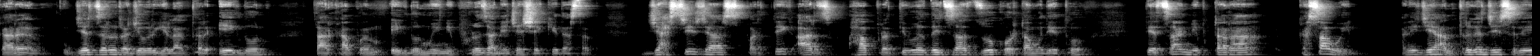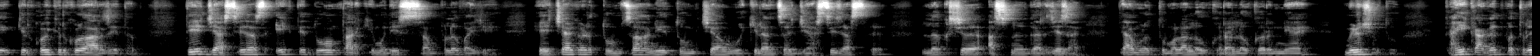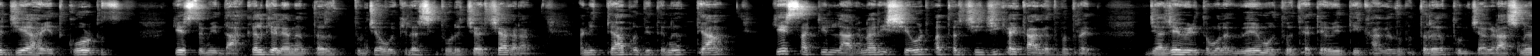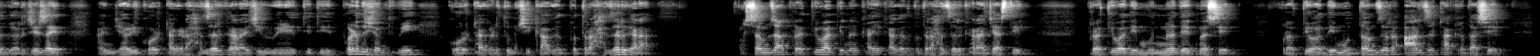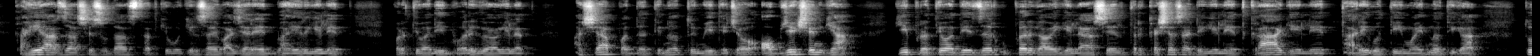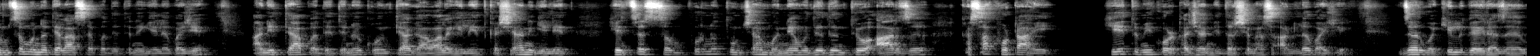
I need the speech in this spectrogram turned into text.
कारण जे जर रजेवर गेला तर एक दोन तारखा पण एक दोन महिने पुढं जाण्याच्या शक्यता असतात. जास्तीत जास्त प्रत्येक अर्ज हा प्रतिवादीचा जो कोर्टामध्ये येतो त्याचा निपटारा कसा होईल? आणि जे अंतर्गत जे सगळे किरकोळ किरकोळ अर्ज येतात ते जास्तीत जास्त एक ते दोन तारखेमध्ये संपलं पाहिजे. ह्याच्याकडं तुमचं आणि तुमच्या वकिलांचं जास्तीत जास्त लक्ष असणं गरजेचं आहे. त्यामुळं तुम्हाला लवकरात लवकर न्याय मिळू शकतो. काही कागदपत्र जे आहेत कोर्ट केस तुम्ही दाखल केल्यानंतर तुमच्या वकिलांशी थोडं चर्चा करा आणि त्या पद्धतीनं त्या केससाठी लागणारी शेवटपात्रची जी काही कागदपत्र आहेत ज्या ज्या वेळी तुम्हाला वेळ मिळतो त्या त्यावेळी ती कागदपत्र तुमच्याकडे असणं गरजेचं आहे. आणि ज्यावेळी कोर्टाकडे हजर करायची वेळ येते ती पडदेशात तुम्ही कोर्टाकडे तुमची कागदपत्र हजर करा. समजा प्रतिवादीनं काही कागदपत्र हजर करायचे असतील प्रतिवादी म्हणणं देत नसेल प्रतिवादी मुद्दाम जर अर्ज टाकत असेल काही अर्ज असे सुद्धा असतात की वकील साहेब आजारी आहेत बाहेर गेलेत प्रतिवादी भर गेल्यात अशा पद्धतीनं तुम्ही त्याच्यावर ऑब्जेक्शन घ्या. की प्रतिवादी जर परगावी गेला असेल तर कशासाठी गेलेत? का गेलेत? तारीख होती माहीत नव्हती का? तुमचं म्हणणं त्याला अशा पद्धतीने गेलं पाहिजे. आणि त्या पद्धतीनं कोणत्या गावाला गेलेत कशाने गेलेत ह्याचं संपूर्ण तुमच्या म्हणण्यामधून तो अर्ज कसा खोटा आहे हे तुम्ही कोर्टाच्या निदर्शनास आणलं पाहिजे. जर वकील गैरहजर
